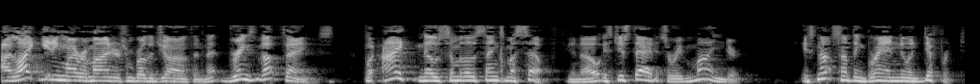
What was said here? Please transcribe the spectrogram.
I like getting my reminders from Brother Jonathan. That brings up things. But I know some of those things myself, you know. It's just that. It's a reminder. It's not something brand new and different.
